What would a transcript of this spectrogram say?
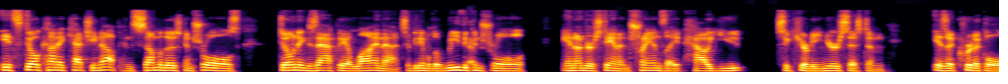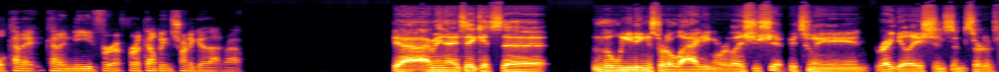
it's still kind of catching up. And some of those controls don't exactly align that. So being able to read the yep. control and understand and translate how you security in your system is a critical kind of kind of need for for a company that's trying to go that route. Yeah, I mean, I think it's the the leading sort of lagging relationship between regulations and sort of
